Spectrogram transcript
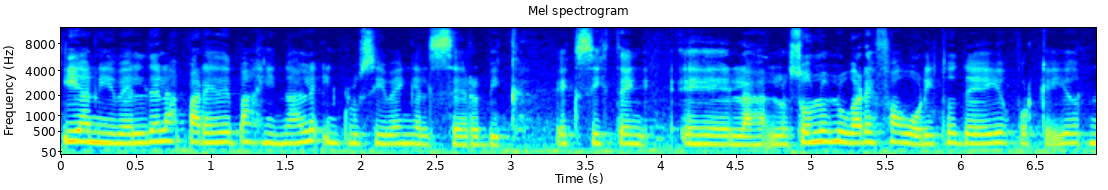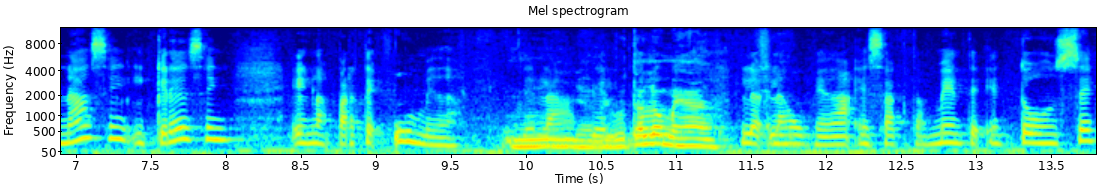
y a nivel de las paredes vaginales, inclusive en el cervix. Existen, eh, son los lugares favoritos de ellos porque ellos nacen y crecen en la parte húmeda de la, mm, gusta la humedad. La, humedad, exactamente. Entonces,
